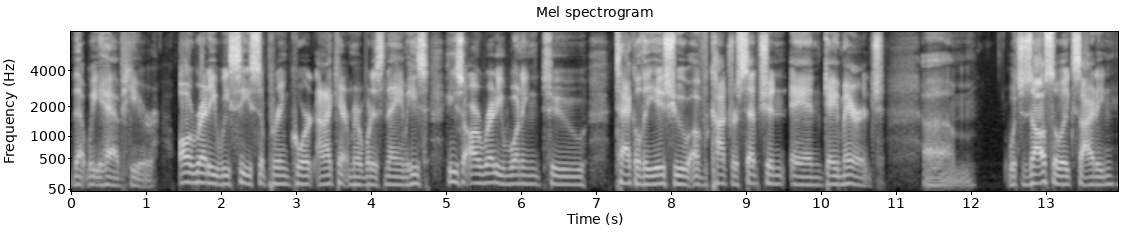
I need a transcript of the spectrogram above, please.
that we have here. Already, we see Supreme Court, and I can't remember what his name. He's he's already wanting to tackle the issue of contraception and gay marriage, um, which is also exciting.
